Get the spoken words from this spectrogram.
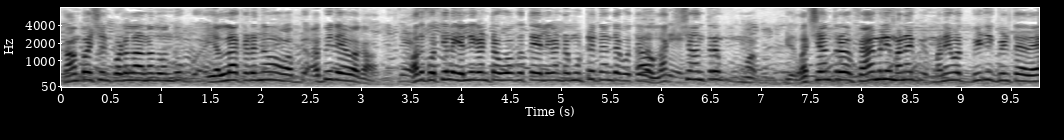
ಕಾಂಪನ್ಸೇಷನ್ ಕೊಡಲ್ಲ ಅನ್ನೋದು ಒಂದು ಎಲ್ಲ ಕಡೆನೂ ಅಬ್- ಅಬ್ಬಿದೆ ಇವಾಗ. ಅದು ಗೊತ್ತಿಲ್ಲ ಎಲ್ಲಿ ಗಂಟ ಹೋಗುತ್ತೆ ಎಲ್ಲಿ ಗಂಟ ಮುಟ್ಟುತ್ತೆ ಅಂತ ಗೊತ್ತಿಲ್ಲ. ಲಕ್ಷಾಂತರ ಲಕ್ಷಾಂತರ ಫ್ಯಾಮಿಲಿ ಮನೆ ಮನೆ ಇವತ್ತು ಬೀದಿಗೆ ಬೀಳ್ತಾ ಇದೆ.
